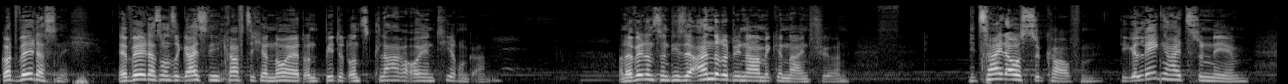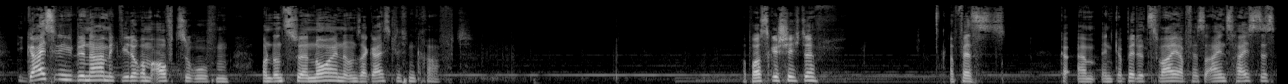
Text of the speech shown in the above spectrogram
Gott will das nicht. Er will, dass unsere geistliche Kraft sich erneuert und bietet uns klare Orientierung an. Und er will uns in diese andere Dynamik hineinführen die Zeit auszukaufen, die Gelegenheit zu nehmen, die geistliche Dynamik wiederum aufzurufen und uns zu erneuern in unserer geistlichen Kraft. Apostelgeschichte, ähm, in Kapitel 2, Vers 1 heißt es,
